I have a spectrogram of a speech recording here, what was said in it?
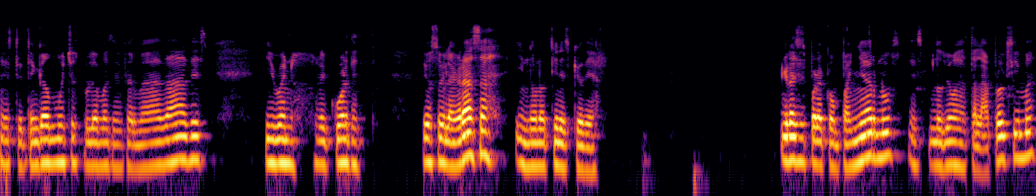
este, tenga muchos problemas de enfermedades y bueno, recuerden, yo soy la grasa y no lo tienes que odiar. Gracias por acompañarnos. Nos vemos hasta la próxima.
